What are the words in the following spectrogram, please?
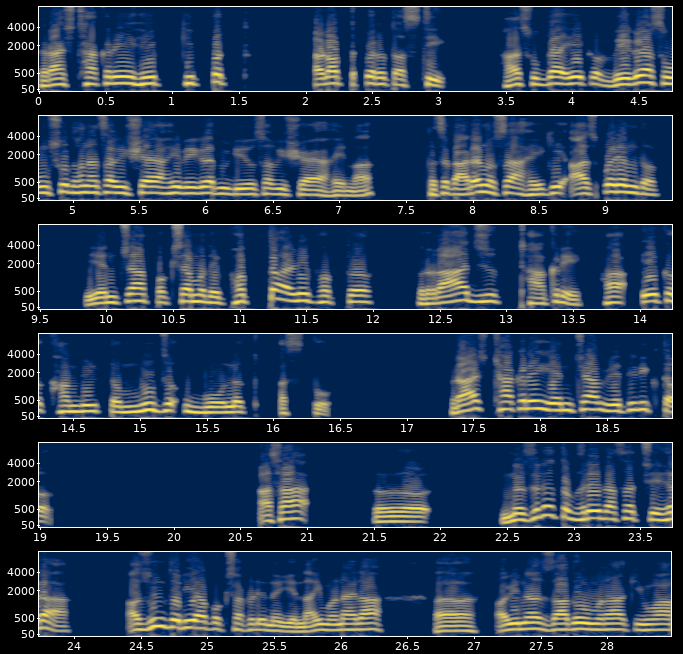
राज ठाकरे हे कितपत अडॉप्ट करत असतील हा सुद्धा एक वेगळ्या संशोधनाचा विषय आहे वेगळ्या व्हिडिओचा विषय आहे ना. त्याचं कारण असं आहे की आजपर्यंत यांच्या पक्षामध्ये फक्त आणि फक्त राज ठाकरे हा एक खांबी तंबूज बोलत असतो. राज ठाकरे यांच्या व्यतिरिक्त असा नजरेत भरेल असा चेहरा अजून तरी या पक्षाकडे नाहीये. नाही म्हणायला अविनाश जाधव म्हणा किंवा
